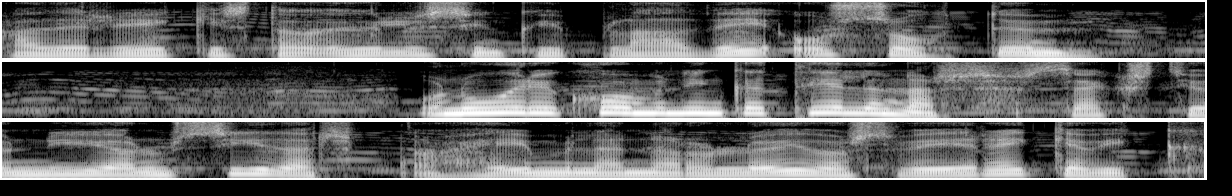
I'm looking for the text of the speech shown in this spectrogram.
hafði rekist á auglýsingu í bladi og sótt um. Og nú er ég komin hinga til hennar, 69 árum síðar, á heimilennar á Laufásvegi Reykjavík.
